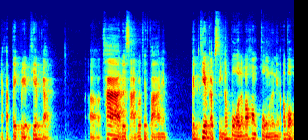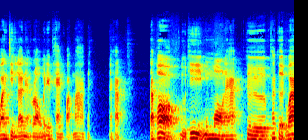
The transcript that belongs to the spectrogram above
นะครับไปเปรียบเทียบกับค่าโดยสารรถไฟฟ้าเนี่ย เปรียบเทียบกับสิงคโปร์แล้วก็ฮ่องกงแล้วเนี่ยเขาบอกว่าจริงๆแล้วเนี่ยเราไม่ได้แพงกว่ามากนะครับ แต่ก็อยู่ที่มุมมองนะฮะคือถ้าเกิดว่า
